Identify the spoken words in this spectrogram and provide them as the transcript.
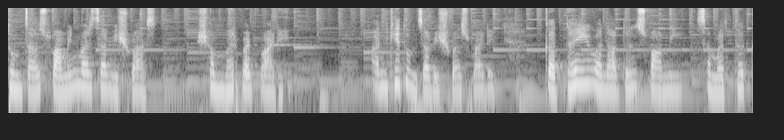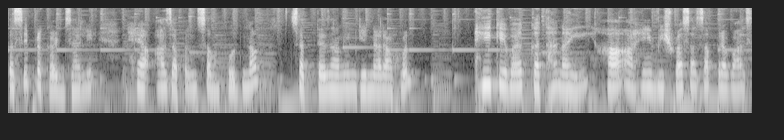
तुमचा स्वामींवरचा विश्वास शंभरपट वाढेल. आणखी तुमचा विश्वास वाढेल. कथाही वनातून स्वामी समर्थ कसे प्रकट झाले हे आज आपण संपूर्ण सत्य जाणून घेणार आहोत. ही केवळ कथा नाही हा आहे विश्वासाचा प्रवास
